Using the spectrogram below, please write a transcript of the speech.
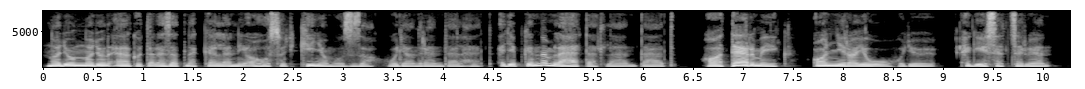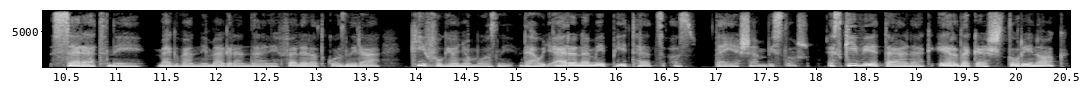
Nagyon-nagyon elkötelezettnek kell lenni ahhoz, hogy kinyomozza, hogyan rendelhet. Egyébként nem lehetetlen, tehát ha a termék annyira jó, hogy ő egész egyszerűen szeretné megvenni, megrendelni, feliratkozni rá, ki fogja nyomozni, de hogy erre nem építhetsz, az teljesen biztos. Ez kivételnek, érdekes sztorinak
